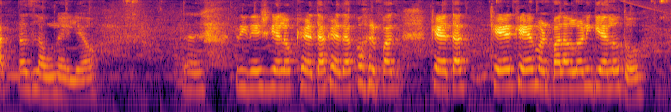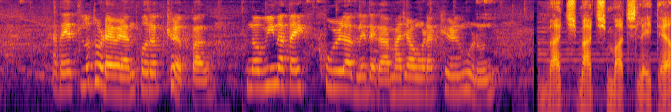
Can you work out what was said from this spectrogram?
आत्ताच लावून आयले हांव तर प्रिनेश गेलो खेळता खेळता करपाक खेळता खेळ खेळ म्हणपा लागलो आनी गेलो तो. आतां येतलो थोड्या वेळान परत खेळपाक. नवीन आतां एक खूळ लागले ताका म्हाज्या वांगडा खेळ म्हणून. Much, much, much later.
